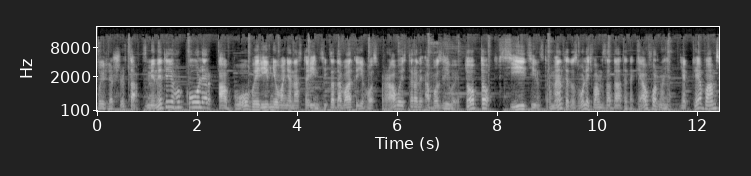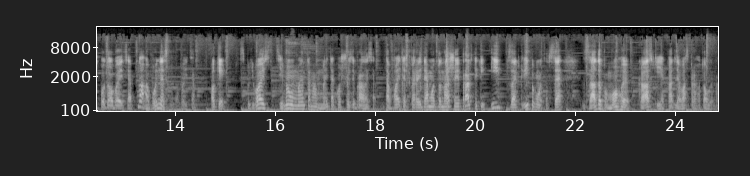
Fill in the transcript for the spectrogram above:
вигляд шрифта, змінити його колір або вирівнювання на сторінці, задавати його з правої сторони або з лівої. Тобто всі ці інструменти дозволять вам задати таке оформлення, яке вам сподобається, ну або не сподобається. Окей. Сподіваюсь, цими моментами ми також розібралися. Давайте ж перейдемо до нашої практики і закріпимо це все за допомогою казки, яка для вас приготовлена.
